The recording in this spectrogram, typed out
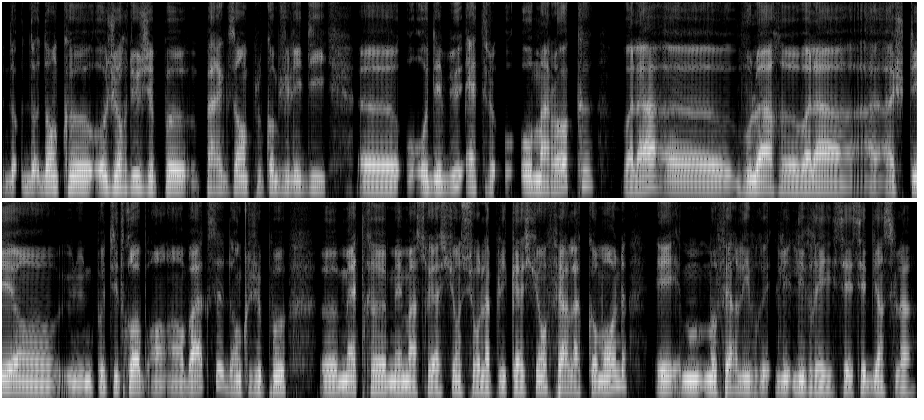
Donc aujourd'hui, je peux, par exemple, comme je l'ai dit au début, être au Maroc, voilà, euh, vouloir euh, voilà acheter une, petite robe en, en, wax. Donc, je peux euh, mettre mes menstruations sur l'application, faire la commande et me faire livrer. livrer. C'est bien cela.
